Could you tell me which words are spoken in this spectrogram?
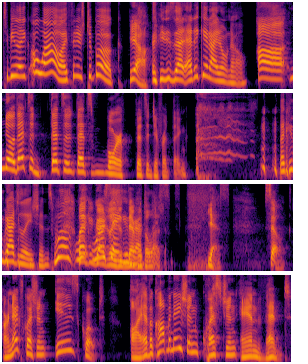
to be like, oh, wow, I finished a book. Yeah. I mean, is that etiquette? I don't know. Uh no, that's a that's a that's more that's a different thing. But congratulations. We'll, But we're- we're congratulations, saying nevertheless. congratulations. Yes. So our next question is quote, I have a combination question and vent.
